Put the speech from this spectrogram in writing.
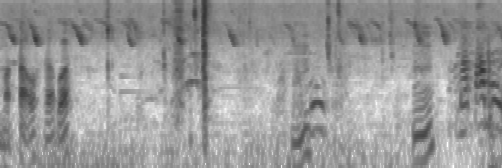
mata oh sarap ah hmm Mata mo.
